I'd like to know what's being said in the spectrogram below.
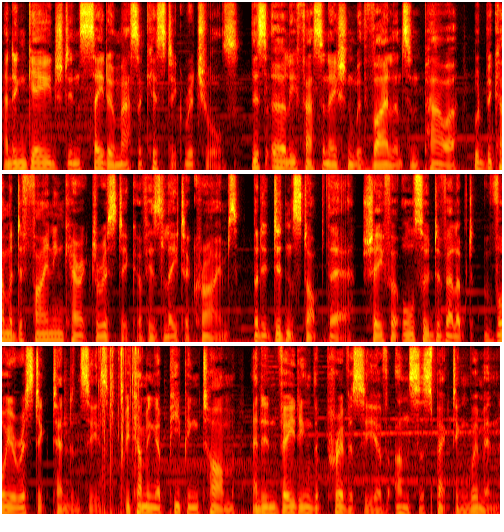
and engaged in sadomasochistic rituals. This early fascination with violence and power would become a defining characteristic of his later crimes, but it didn't stop there. Schaefer also developed voyeuristic tendencies, becoming a peeping Tom and invading the privacy of unsuspecting women.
